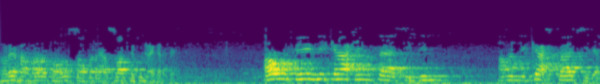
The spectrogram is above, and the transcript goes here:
hore baa marada u soo maray asbaabtay ku dhici kartay aw fii nikaaxin faasidin ama nikaax faasida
